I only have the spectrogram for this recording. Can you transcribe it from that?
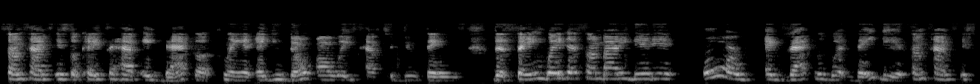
Sometimes it's okay to have a backup plan and you don't always have to do things the same way that somebody did it or exactly what they did. Sometimes it's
